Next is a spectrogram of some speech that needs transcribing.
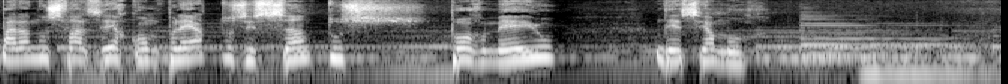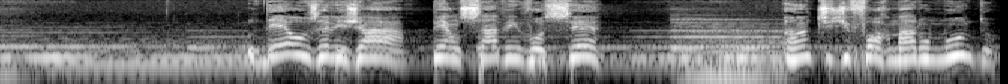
para nos fazer completos e santos por meio desse amor. Deus ele já pensava em você antes de formar o mundo.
